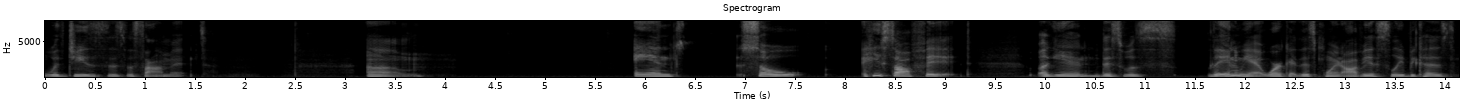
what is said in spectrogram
with Jesus's assignment. Um and so he saw fit again, this was the enemy at work at this point obviously because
